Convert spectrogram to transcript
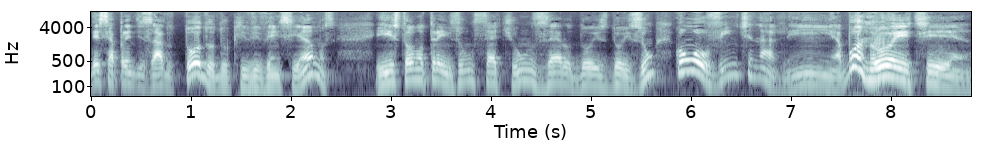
desse aprendizado todo do que vivenciamos e estou no 31710221 com o ouvinte na linha. Boa noite.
